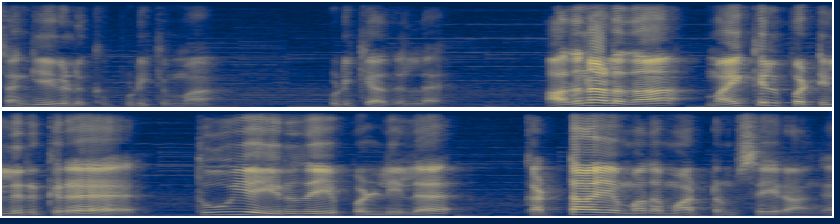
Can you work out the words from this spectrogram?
சங்கிகளுக்கு பிடிக்குமா? பிடிக்காதுல்ல. அதனால தான் மைக்கேல்பட்டியில் இருக்கிற தூய இருதய பள்ளியில் கட்டாய மதமாற்றம் செய்கிறாங்க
